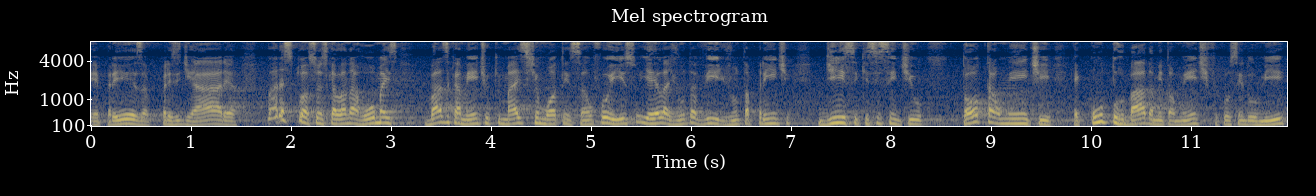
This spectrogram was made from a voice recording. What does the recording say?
é, presa, presidiária, várias situações que ela narrou, mas basicamente o que mais chamou a atenção foi isso. E aí ela junta vídeo, junta print, disse que se sentiu totalmente é, conturbada mentalmente, ficou sem dormir,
